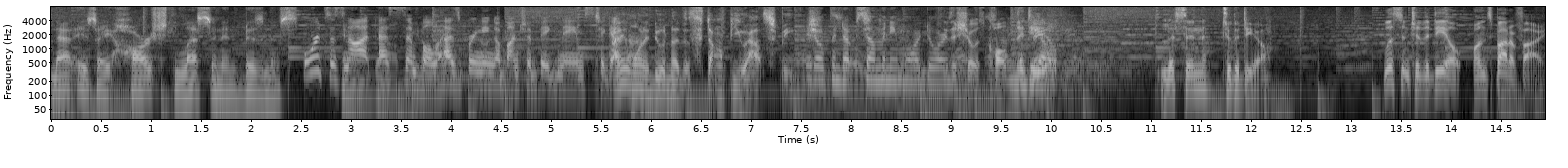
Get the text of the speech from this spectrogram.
That is a harsh lesson in business. Sports is not And, uh, as you simple know, I- as bringing a bunch of big names together. I didn't want to do another stomp you out speech. It opened up so many more doors. The show is called The, The Deal. Listen to The Deal. Listen to The Deal on Spotify.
